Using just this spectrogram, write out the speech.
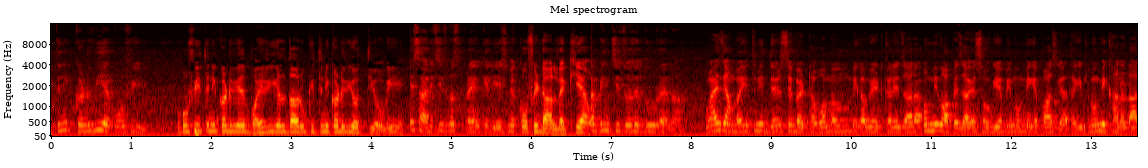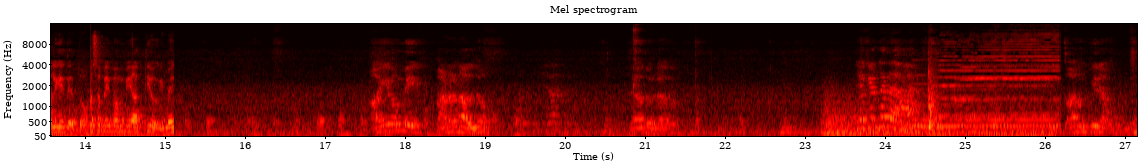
इतनी कड़वी है कॉफ़ी कॉफ़ी इतनी कड़वी है, भाई रियल दारू कितनी कड़वी होती होगी। ये सारी चीज़ बस प्रैंक के लिए इसमें कॉफ़ी डाल रखी है। अब इन चीज़ों से दूर रहना। गाइस यहाँ भाई इतनी देर से बैठा हुआ, मैं मम्मी का वेट करे जा रहा। मम्मी पे जाके सो गई। अभी मम्मी के पास गया था कि मम्मी खाना डाल के दे दो। बस अभी मम्मी आती होगी, मैं आइए मम्मी खाना डाल दो। ला दो ला दो। ये क्या कर रहा है? दारू पी रहा हूँ मम्मी।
